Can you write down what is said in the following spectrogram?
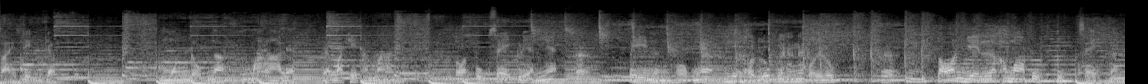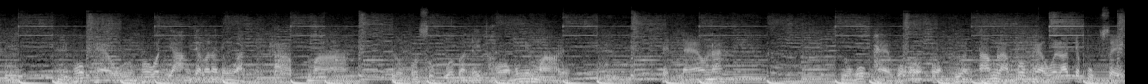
สายสิญจนจาก มนดบนั่งมาเลยแล้วมาที่ธรรมาสตอนปลุกเสกเหรียญเนี้ยอ่าปีหนึ่งหกเนี่ยนี่ขนลุกเลยนะเนี่ยขนลุกอ่าตอนเย็นแล้วเขามาปลุกปลุกเสกกันมีพ่อแผ่วหลวงพ่อวัดยางเจ้าคณะจังหวัดครับมาหลวงพ่อสุขวัดบันไดทองก็ไม่มาเลยเสร็จแล้วนะหลวงพ่อแผ่วก็ออกของเพื่อนตามหลักพ่อแผ่วเวลาจะปลุกเสก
